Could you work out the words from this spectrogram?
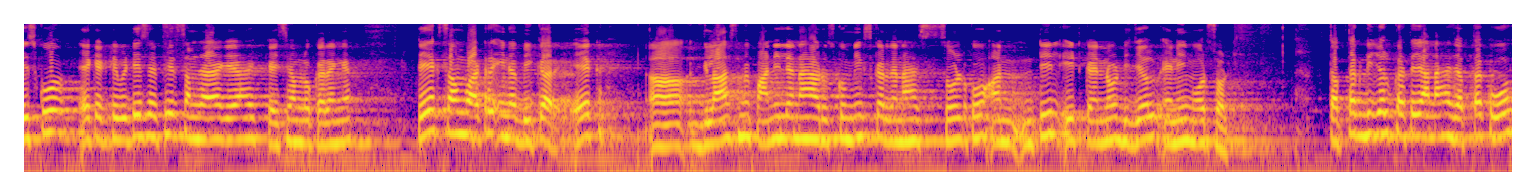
इसको एक एक्टिविटी से फिर समझाया गया है, कैसे हम लोग करेंगे? Take some water in a beaker एक ग्लास में पानी लेना है और उसको मिक्स कर देना है सोल्ट को until it can not dissolve any more salt तब तक डिजोल्व करते जाना है, जब तक वो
